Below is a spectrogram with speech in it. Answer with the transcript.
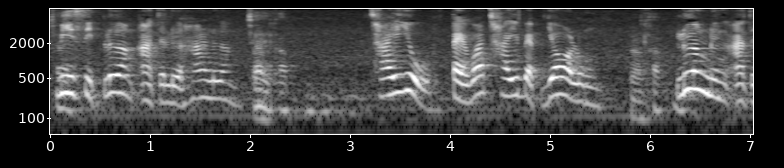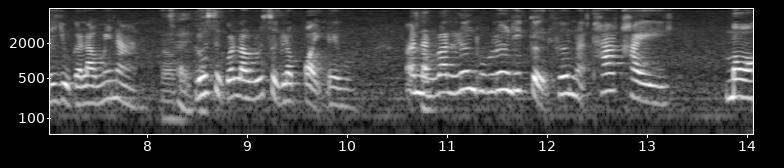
ใช่ มีสิบเรื่องอาจจะเหลือห้าเรื่อง ใช่ครับใช้อยู่ แต่ว่าใช้แบบย่อลง ครับ ครับ เรื่องหนึ่งอาจจะอยู่กับเราไม่นานครับ ใช่ครับรู้สึกว่าเรารู้สึกเราปล่อยเร็วเพราะฉะนั้นว่าเรื่องทุกเรื่องที่เกิดขึ้นอะ ถ้าใครมอง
